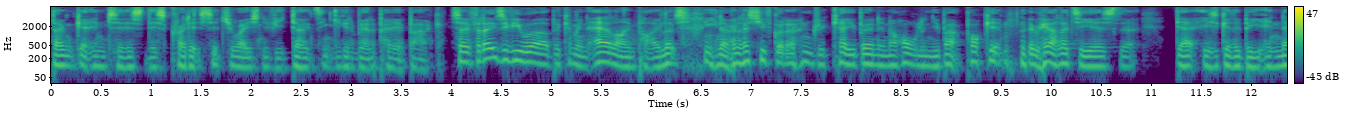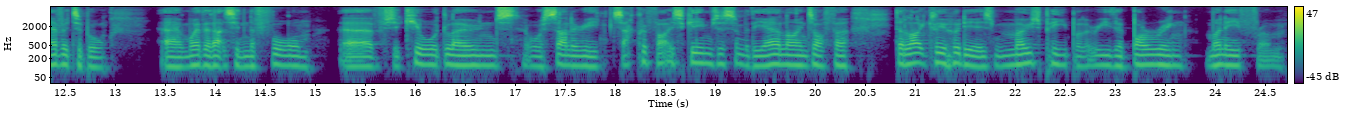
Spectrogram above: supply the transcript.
don't get into this this credit situation if you don't think you're going to be able to pay it back. So for those of you who are becoming airline pilots, you know, unless you've got a hundred k burning a hole in your back pocket, the reality is that debt is going to be inevitable, um, whether that's in the form of secured loans or salary sacrifice schemes as some of the airlines offer. The likelihood is most people are either borrowing money from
